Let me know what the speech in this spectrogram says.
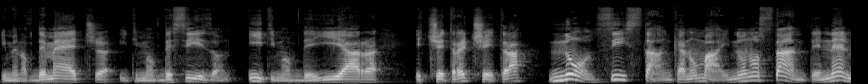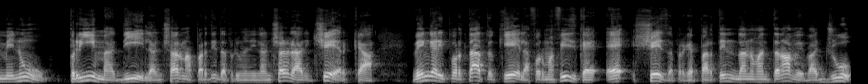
i man of the match, i team of the season, i team of the year, eccetera eccetera, non si stancano mai, nonostante nel menu prima di lanciare una partita, prima di lanciare la ricerca, venga riportato che la forma fisica è scesa perché partendo da 99 va giù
